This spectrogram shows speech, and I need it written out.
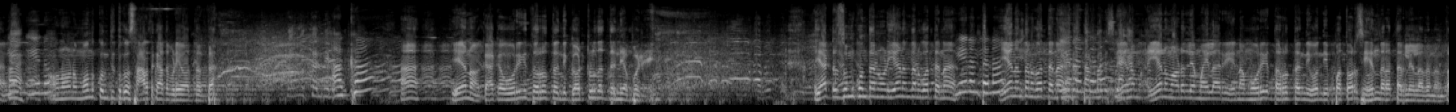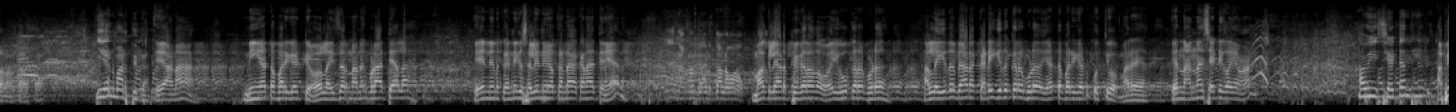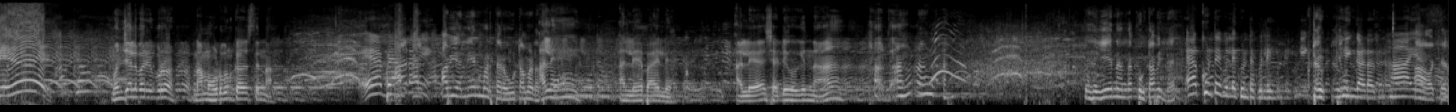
ಏನು? ಅವನವನು ಮುಂದ್ ಕುಂತಿದ್ಕೋ ಸಾರ್ಥಕ ಆತ ಬಿಡಿಯವತ್ತಂತ ಅಕ್ಕ? ಹಾ ಏನು ಕಾಕ ಊರಿಗೆ ತರು ತಂದಿ ಗಟ್ಟುಳ್ದ ತಂದಿ ಅಪ್ಪಡಿ ಎಟ್ಟು ಸುಮ್ ಕುಂತ ನೋಡಿ ಏನಂತ ಗೊತ್ತನ? ಏನಂತನ? ಏನಂತಾನ ಗೊತ್ತನ? ಏನು ಮಾಡಲ್ಲ ಮೈಲಾರಿ? ನಮ್ಮ ಊರಿಗೆ ತರು ತಂದಿ ಒಂದ್ ಇಪ್ಪತ್ತು ವರ್ಷ ಹಿಂದರ ತರ್ಲಿಲ್ಲ ಅದನ್ನಂತ ಕಾಕ. ಏನ್ ಮಾಡ್ತಿದ್ದ? ಏ ಅಣ್ಣ ನೀ ಎಟ್ಟು ಬರಿಗೆಟ್ಟಿಯೋ ಲೈಸರ್ ನನಗೆ ಬಿಡಾತಿ ಅಲ್ಲ? ಏನ್ ನಿನ್ನ ಕಣ್ಣಿಗೆ ಸಲಿ ನೀವು ಕಂಡ ಕಣಾತೀನಿ ಏನು? ಮಗ್ಲು ಎರಡು ಫಿಗರ್ ಅದಾವ ಇವಕ್ಕರ ಬಿಡು. ಅಲ್ಲ ಇದು ಬೇಡ ಕಡೆಗೆ ಇದಕ್ಕರ ಬಿಡು. ಎಟ್ಟು ಬರಿಗೆಟ್ಟು ಕೂತಿವ ಮರೆ. ಏನು ಅನ್ನ ಸೆಟ್ಟಿಗೆ ಹೋಯವ ಅವಿ ಸೆಟ್ ಅಂತ? ಅಬಿ ಮುಂಜಾನೆ ಬರ್ರಿ ಇಬ್ರು. ನಮ್ಮ ಹುಡುಗನ್ ಕಳಿಸ್ತೀನಿ ನಾ. ಅವಿ ಅಲ್ಲಿ ಏನ್ ಮಾಡ್ತಾರ? ಊಟ ಮಾಡ ಅಲ್ಲೇ ಅಲ್ಲೇ ಬಾಯಲ್ಲೇ ಅಲ್ಲೇ ಶೆಡ್ಡಿಗೆ ಹೋಗಿದ್ನ. ಏನಂದ? ಕುಂಟೆಬಿಲ್ಲೆ? ಕುಂಟೆ ಬಿಲ್ಲೆ ಕುಂಟೆ ಬಿಲ್ಲೆ ಹಿಂಗಾಡೋದು ಹಾ. Okay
